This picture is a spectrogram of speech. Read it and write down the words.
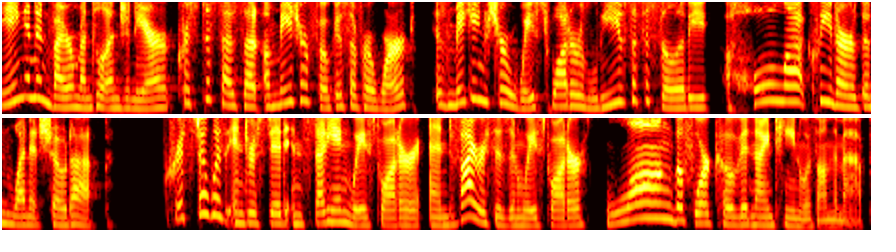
Being an environmental engineer, Krista says that a major focus of her work is making sure wastewater leaves a facility a whole lot cleaner than when it showed up. Krista was interested in studying wastewater and viruses in wastewater long before COVID 19 was on the map.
